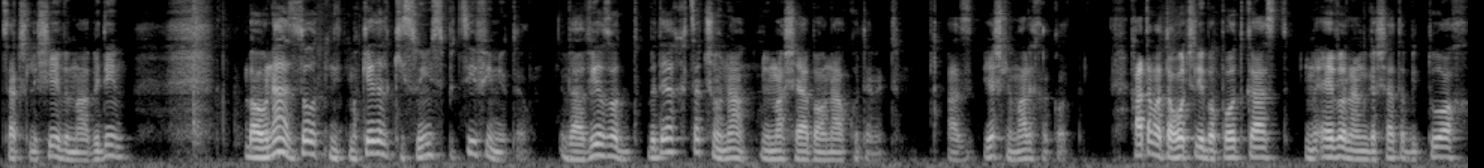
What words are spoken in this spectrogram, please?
צד שלישי ומעבידים, בעונה הזאת נתמקד על כיסויים ספציפיים יותר, ואעביר זאת בדרך קצת שונה ממה שהיה בעונה הקודמת. אז יש למה לחכות. אחת המטרות שלי בפודקאסט, מעבר להנגשת הביטוח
